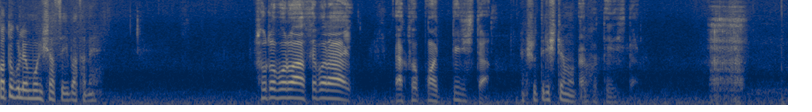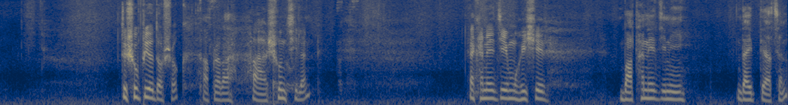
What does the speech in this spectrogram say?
কতগুলো মহিষ আছে এই বাথানে? ছোট বড় আছে প্রায় একশো পঁয়ত্রিশটা। একশো তিরিশটার মতো। একশো তিরিশটা। তো সুপ্রিয় দর্শক আপনারা শুনছিলেন। এখানে যে মহিষের বাথানে যিনি দায়িত্বে আছেন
